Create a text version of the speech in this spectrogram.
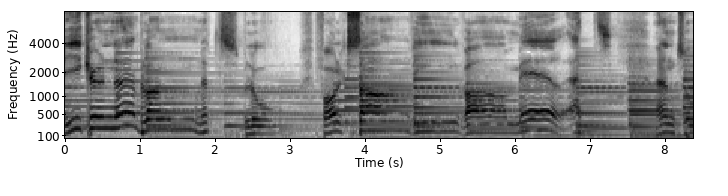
Vi kunne blandet blod. Folk sa vi var mer ett enn to.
